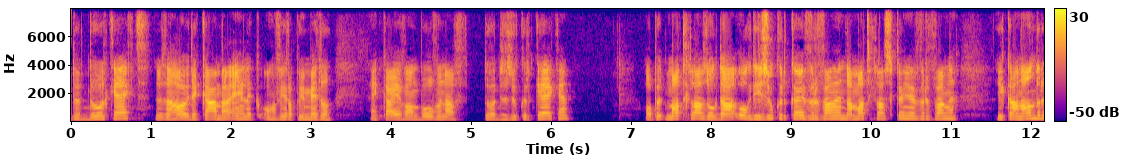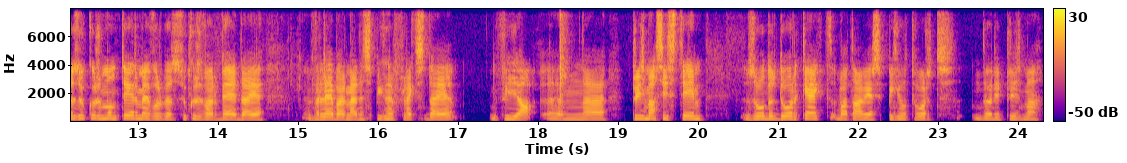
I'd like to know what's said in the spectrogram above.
erdoor kijkt. Dus dan hou je de camera eigenlijk ongeveer op je middel. En kan je van bovenaf door de zoeker kijken. Op het matglas ook, dat, ook die zoeker kun je vervangen. Dat matglas kun je vervangen. Je kan andere zoekers monteren. Bijvoorbeeld zoekers waarbij dat je vergelijkbaar met een spiegelreflex dat je via een uh, prisma systeem zo erdoor kijkt, wat dan weer spiegeld wordt door die prisma,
